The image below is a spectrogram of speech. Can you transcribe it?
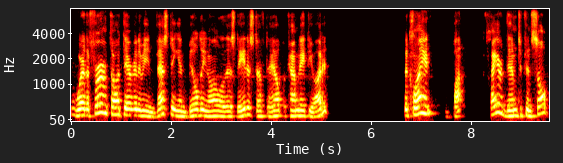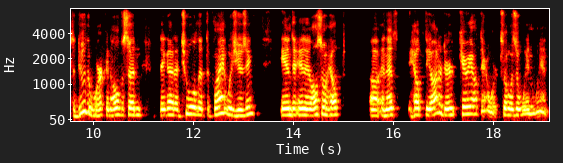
where the firm thought they were going to be investing in building all of this data stuff to help accommodate the audit, the client bu- hired them to consult to do the work, and all of a sudden, they got a tool that the client was using, and, and it also helped, uh, and that's helped the auditor carry out their work. So it was a win-win.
